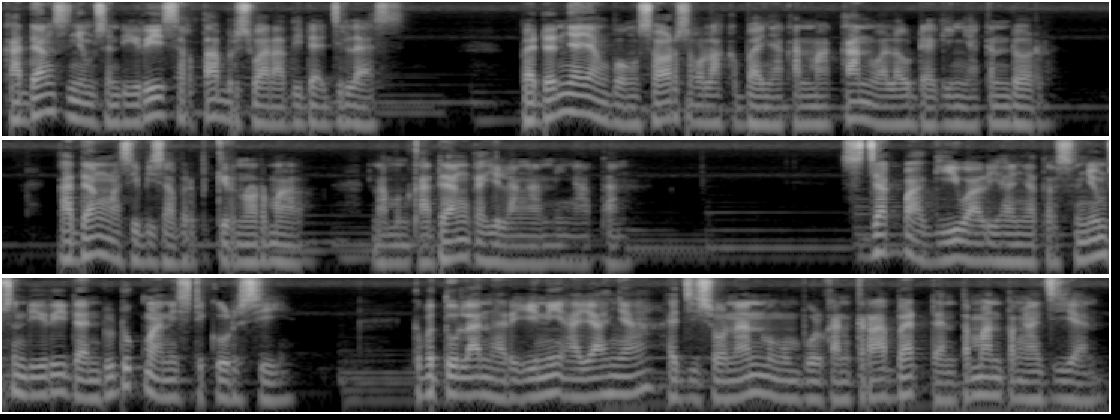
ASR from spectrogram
Kadang senyum sendiri serta bersuara tidak jelas. Badannya yang bongsor seolah kebanyakan makan walau dagingnya kendor. Kadang masih bisa berpikir normal Namun kadang kehilangan ingatan Sejak pagi Wali hanya tersenyum sendiri dan duduk manis di kursi. Kebetulan hari ini ayahnya, Haji Sonan, mengumpulkan kerabat dan teman pengajian.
